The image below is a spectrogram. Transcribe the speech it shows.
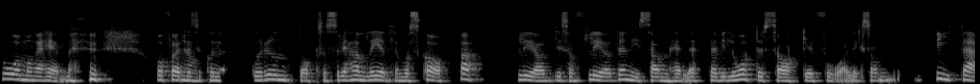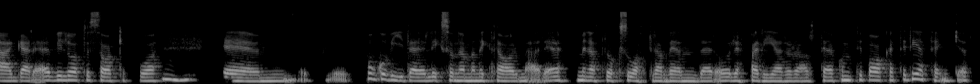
så många hem. och för att ja. det ska kunna gå runt också. Så det handlar egentligen om att skapa flöd, liksom flöden i samhället där vi låter saker få liksom, byta ägare. Vi låter saker få, mm. eh, få gå vidare liksom, när man är klar med det. Men att vi också återanvänder och reparerar och allt det. Jag kommer tillbaka till det tänket.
